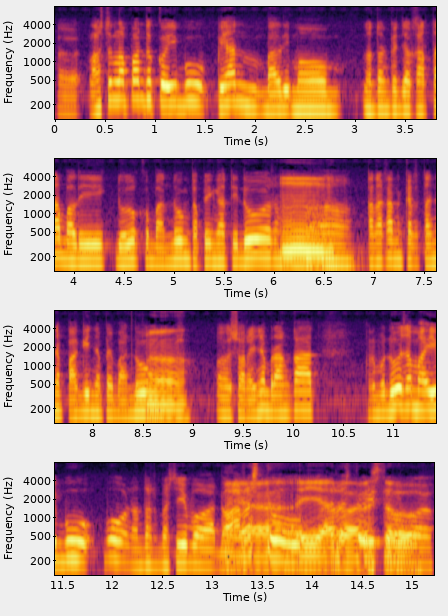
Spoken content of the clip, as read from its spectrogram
Eh, langsung lapor tuh ke ibu pian balik mau nonton ke Jakarta balik dulu ke Bandung tapi nggak tidur Hmm. Heeh. karena kan keretanya pagi nyampe Bandung Heeh. Eh, sorenya berangkat ketemu dulu sama ibu. Bu nonton Persibo doa Iya, restu. Iya, doa restu. oh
